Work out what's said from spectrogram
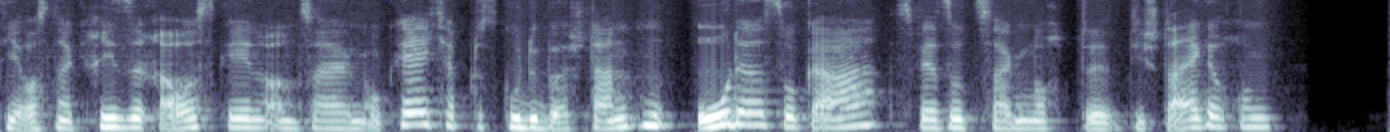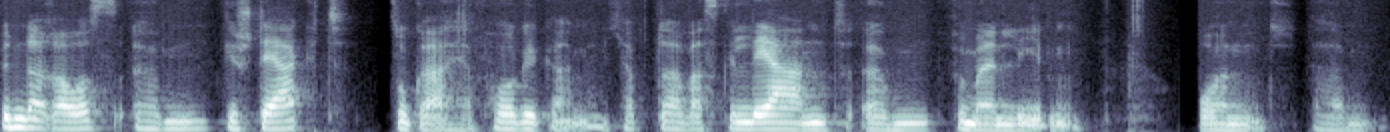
die aus einer Krise rausgehen und sagen, okay, ich habe das gut überstanden oder sogar, das wäre sozusagen noch die, die Steigerung, bin daraus ähm, gestärkt sogar hervorgegangen. Ich habe da was gelernt ähm, für mein Leben und ähm,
